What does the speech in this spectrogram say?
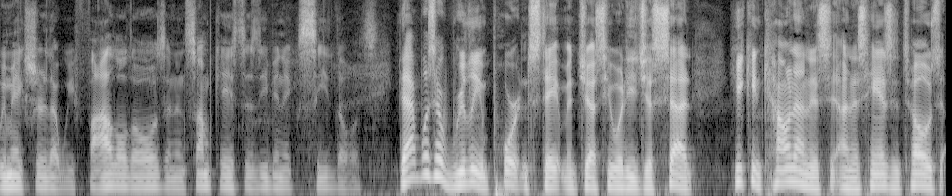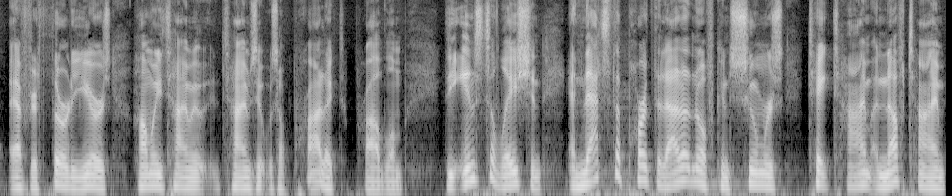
We make sure that we follow those and in some cases even exceed those. That was a really important statement, Jesse, what he just said. He can count on his on his hands and toes after 30 years how many time it, times it was a product problem the installation, and that's the part that I don't know if consumers take time enough time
